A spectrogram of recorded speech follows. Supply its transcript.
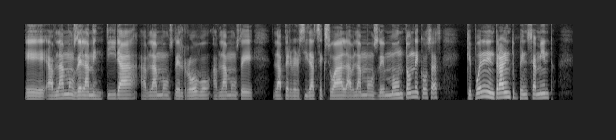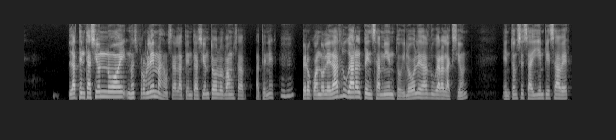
eh, hablamos de la mentira, hablamos del robo, hablamos de la perversidad sexual, hablamos de un montón de cosas que pueden entrar en tu pensamiento. La tentación no, no es problema, o sea, la tentación todos los vamos a, tener. Pero cuando le das lugar al pensamiento y luego le das lugar a la acción, entonces ahí empieza a haber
